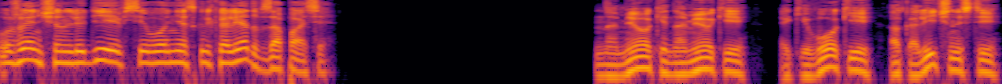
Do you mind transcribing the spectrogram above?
У женщин-людей всего несколько лет в запасе. Намеки, намеки, экивоки, околичности.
